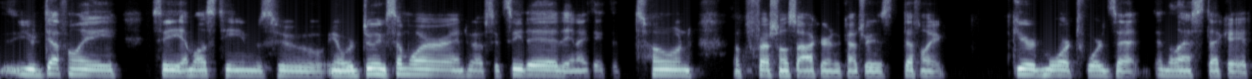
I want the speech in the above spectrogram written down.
you definitely see mls teams who you know were doing similar and who have succeeded. And i think the tone of professional soccer in the country is definitely geared more towards that in the last decade.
